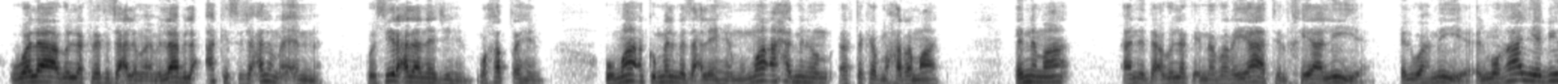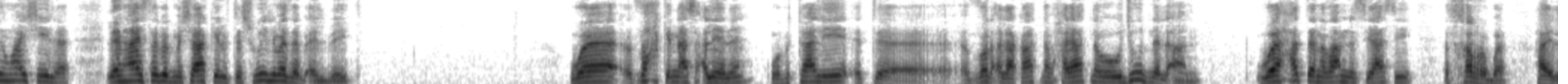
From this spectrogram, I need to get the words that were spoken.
ولا أقول لك لا تجعلهم أئمة. لا بالعكس تجعلهم أئمة. وسير على نهجهم وخطهم. وما أكو ملمز عليهم. وما أحد منهم ارتكب محرمات. إنما أنا دا أقول لك النظريات الخيالية الوهمية المغالية بهم هاي شيلها لأن هاي سبب مشاكل وتشويه لمذهب البيت. وضحك الناس علينا وبالتالي تضر علاقاتنا وحياتنا ووجودنا الآن وحتى نظامنا السياسي تخربه. هاي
